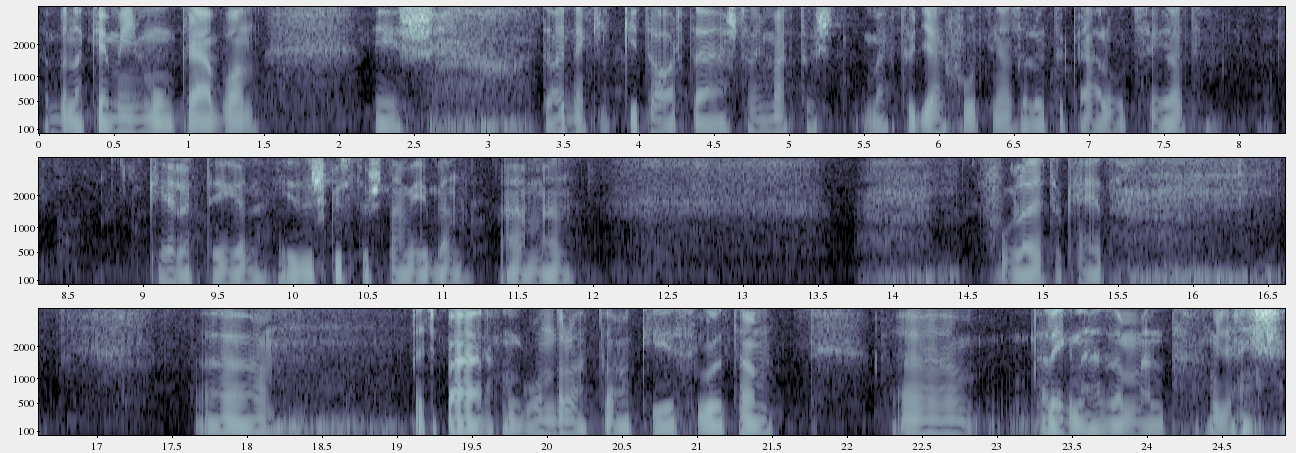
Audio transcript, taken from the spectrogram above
ebben a kemény munkában, és te adj nekik kitartást, hogy meg, meg tudják futni az előttük álló célt. Kérlek téged, Jézus Krisztus nevében. Amen. Foglaljatok helyet. Egy pár gondolattal készültem. Elég nehezen ment, ugyanis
